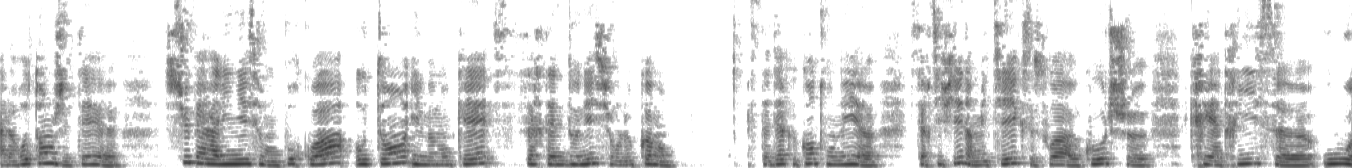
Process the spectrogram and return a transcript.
Alors autant j'étais euh, super alignée sur mon pourquoi, autant il me manquait certaines données sur le comment. C'est-à-dire que quand on est euh, certifié d'un métier, que ce soit euh, coach, euh, créatrice ou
